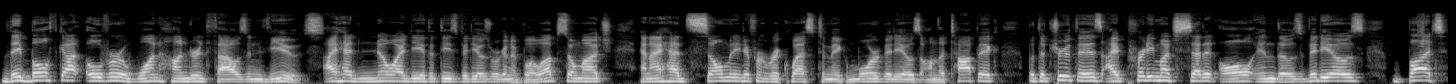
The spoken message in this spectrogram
They both got over 100,000 views. I had no idea that these videos were gonna blow up so much, and I had so many different requests to make more videos on the topic, but the truth is I pretty much said it all in those videos, but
